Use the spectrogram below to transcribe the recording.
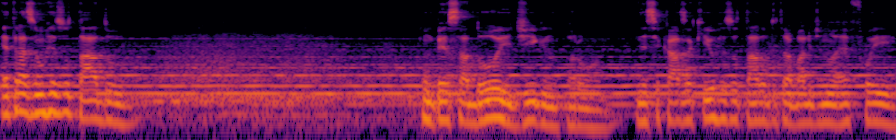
é trazer um resultado compensador e digno para o homem. Nesse caso aqui, o resultado do trabalho de Noé foi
